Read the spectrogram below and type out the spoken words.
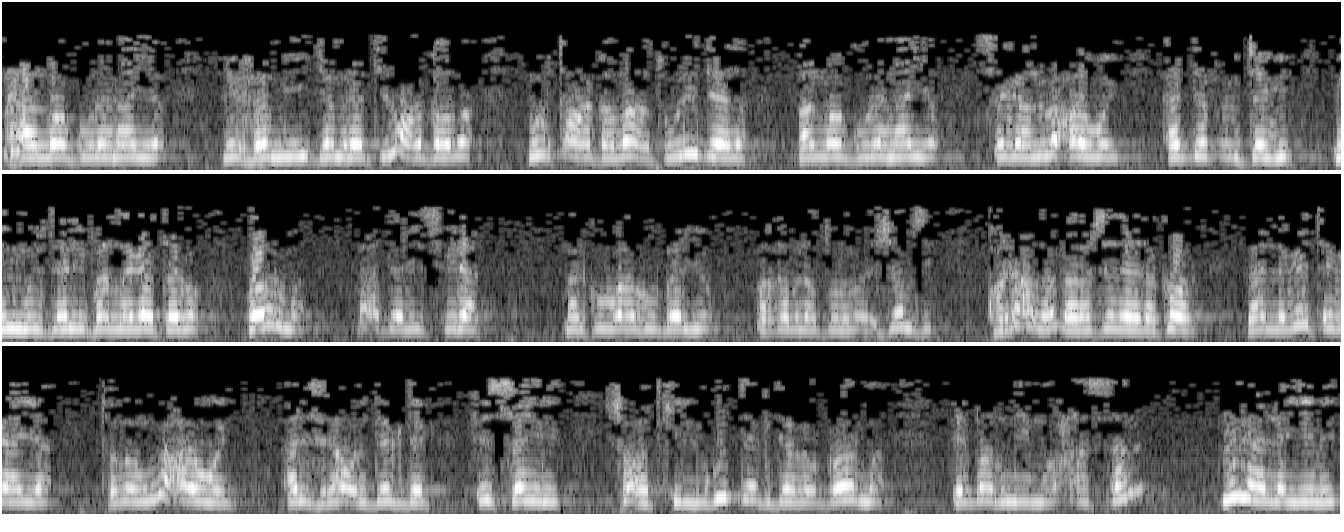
Maxaa loo guranaya liramyi jamrati alcaqaba buurta caqabaa tuurideeda baa loo guranaya sagaal waxaa wey addafcu tegid min musdelifa laga tago goorma bacda alisfiraad markuu waagu baryo wa qabla tuluuci shamsi qoraxda dhalashadeeda ka hor baa laga tegayaa toban waxaa wey alisraacu degdeg fi sayri socodkii lagu degdego goorma bibadni muxasar minaa la yimid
